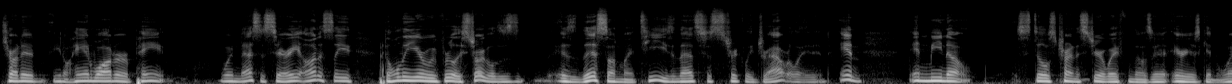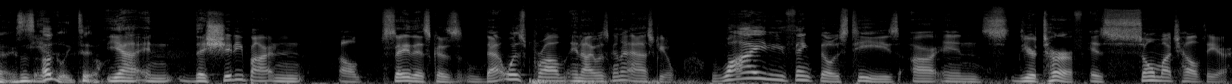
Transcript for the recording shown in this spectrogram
try to you know hand water or paint when necessary. Honestly, the only year we've really struggled is is this on my tees, and that's just strictly drought related. And and me now still trying to steer away from those areas getting wet 'cause it's Yeah. ugly too. Yeah, and the shitty part, and I'll say this because that was problem. And I was going to ask you, why do you think those tees are in your turf is so much healthier?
